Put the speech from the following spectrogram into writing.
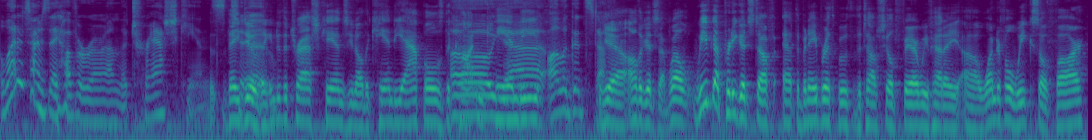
A lot of times they hover around the trash cans. They do. They can do the trash cans, you know, the candy apples, the Oh cotton candy. yeah, all the good stuff. Yeah, all the good stuff. Well, we've got pretty good stuff at the B'nai B'rith booth at the Topsfield Fair. We've had a uh, wonderful week so far.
